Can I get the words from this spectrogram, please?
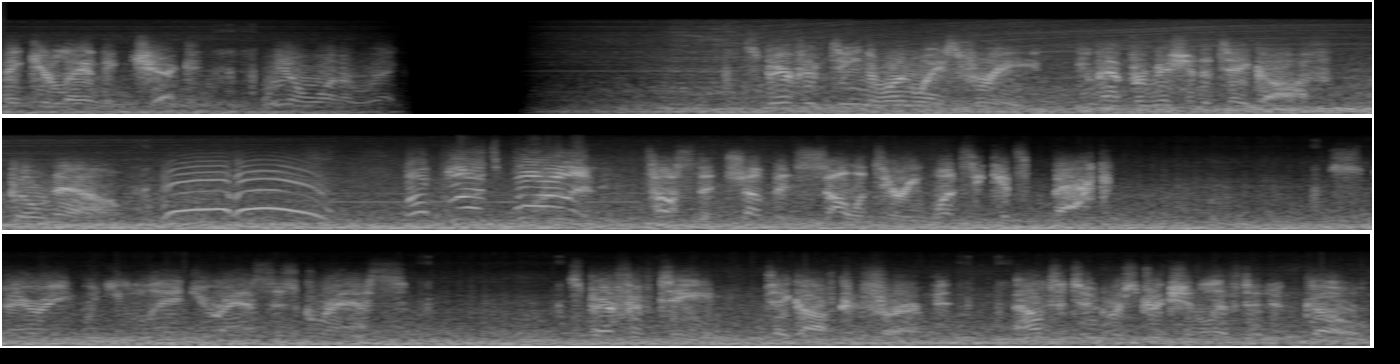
Make your landing check. We don't want to wreck... Spare 15, the runway's free. You have permission to take off. Go now. My blood's boiling! Toss the chump in solitary once he gets back. Spare 8, when you land, your ass is grass. Spare 15, takeoff confirmed. Altitude restriction lifted. Go.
